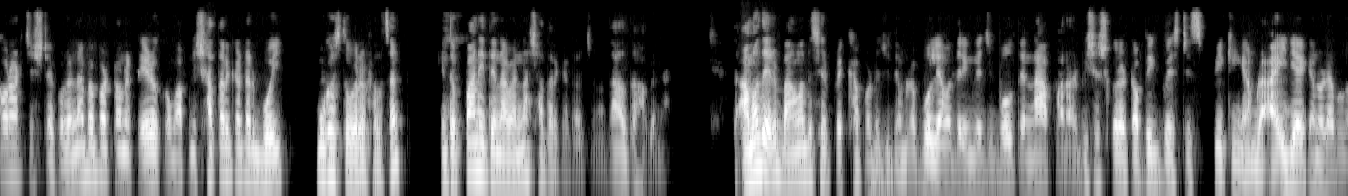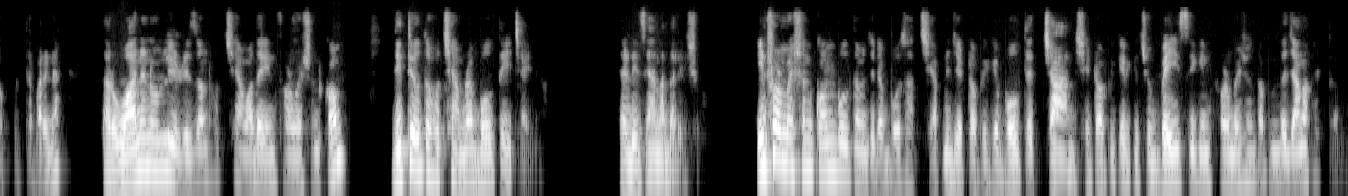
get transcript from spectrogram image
করার চেষ্টা করলেন। না, ব্যাপারটা অনেকটা এরকম, আপনি সাঁতার কাটার বই মুখস্থ করে ফেলছেন, কিন্তু পানিতে নামেন না, সাঁতার কাটার জন্য তাহলে হবে না। আমাদের বাংলাদেশের প্রেক্ষাপটে যদি আমরা বলি, আমাদের ইংরেজি বলতে না পারার, বিশেষ করে টপিক বেসড স্পিকিং আমরা আইডিয়া কেন ডেভেলপ করতে পারি না, তার ওয়ান এন্ড অনলি রিজন হচ্ছে আমাদের ইনফরমেশন কম, দ্বিতীয়ত হচ্ছে আমরা বলতেই চাই না। That is another issue information কম বলতে আমি যেটা বোঝাচ্ছি, আপনি যে টপিকে বলতে চান সেই টপিকের কিছু বেসিক ইনফরমেশন তো আপনাদের জানা থাকতে হবে।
